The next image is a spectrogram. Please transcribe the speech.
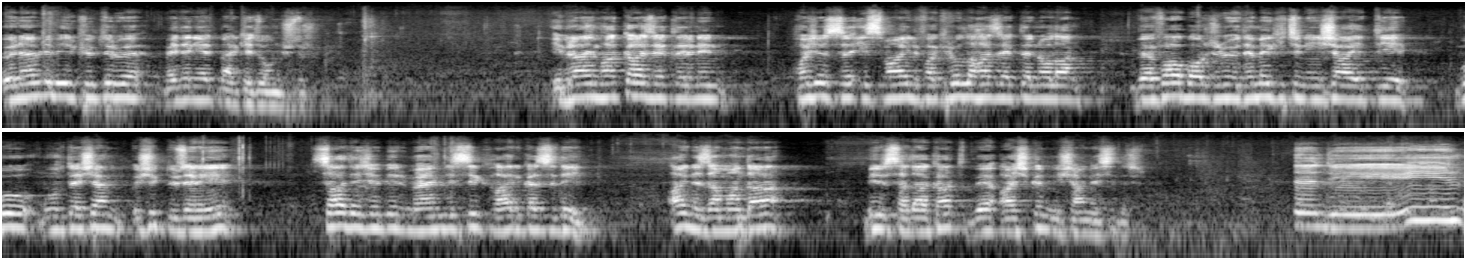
önemli bir kültür ve medeniyet merkezi olmuştur. İbrahim Hakkı Hazretleri'nin hocası İsmail Fakirullah Hazretlerine olan vefa borcunu ödemek için inşa ettiği bu muhteşem ışık düzeneği sadece bir mühendislik harikası değil, aynı zamanda bir sadakat ve aşkın nişanesidir. Din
